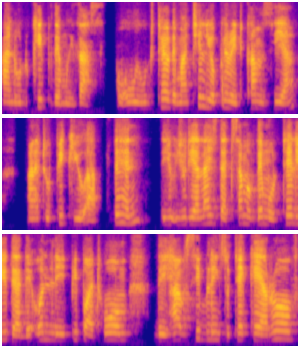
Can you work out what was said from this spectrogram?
and would keep them with us. We would tell them until your parent comes here uh, to pick you up. Then you, you realize that some of them will tell you they're the only people at home. They have siblings to take care of.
